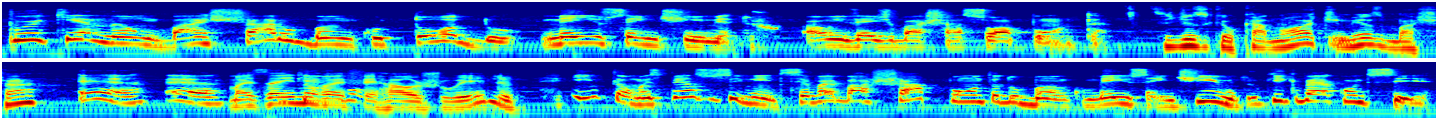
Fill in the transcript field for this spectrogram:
por que não baixar o banco todo meio centímetro, ao invés de baixar só a ponta? Você diz que o canote mesmo baixar? É, é. Mas aí não vai ferrar o joelho? Então, mas pensa o seguinte: você vai baixar a ponta do banco meio centímetro, o que, que vai acontecer?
